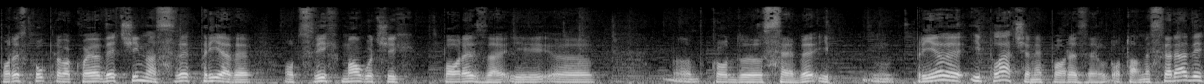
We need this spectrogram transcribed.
Poreska uprava koja već ima sve prijave od svih mogućih poreza i e, kod sebe i prijave i plaćene poreze, o tome se radi, e,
